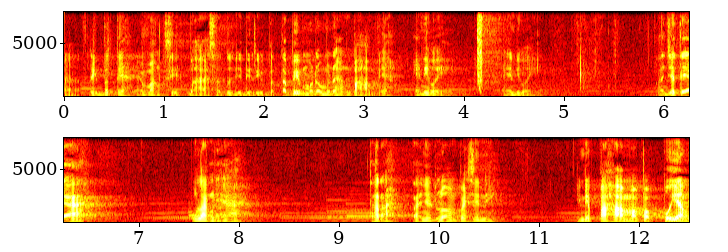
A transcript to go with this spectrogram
nah, ribet ya emang sih bahasa tuh jadi ribet. Tapi mudah-mudahan paham ya. Anyway anyway. Lanjut ya. Pulang ya. Ntar ah tanya dulu sampai sini. Ini paham apa puyang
